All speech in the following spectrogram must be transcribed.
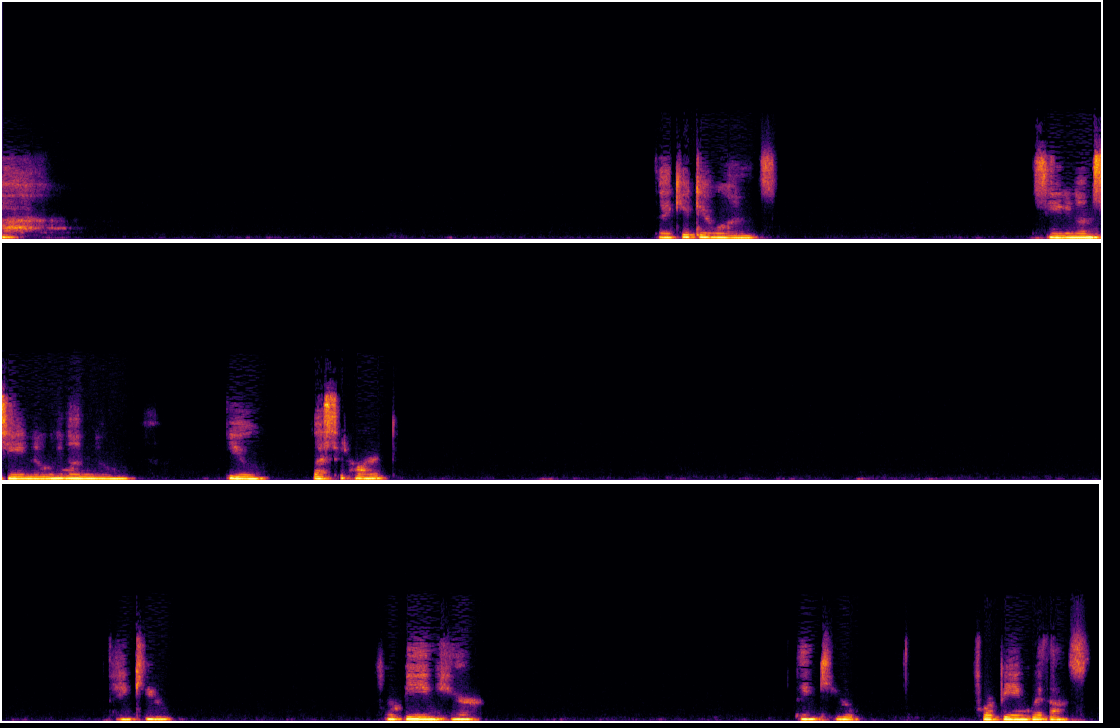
Thank you, dear ones. Seen and unseen, known and unknown. You, blessed heart. Thank you for being here. Thank you for being with us.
